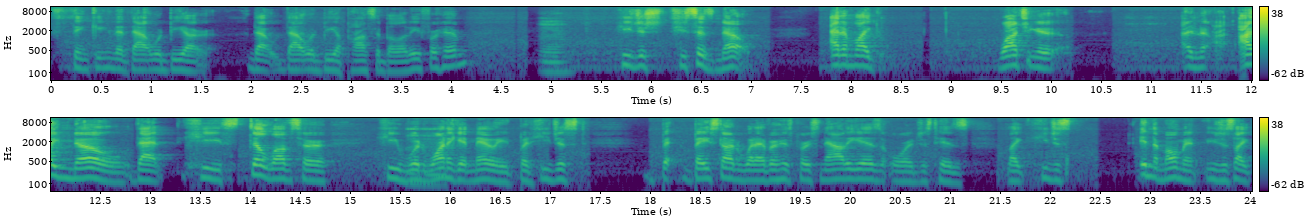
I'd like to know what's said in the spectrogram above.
thinking that that would be a that that would be a possibility for him. Mm. He just he says no, and I'm like watching it, and I know that he still loves her. He would Mm-hmm. want to get married, but he just b- based on whatever his personality is or just his like he just in the moment he's just like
